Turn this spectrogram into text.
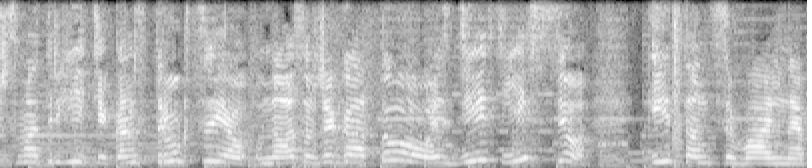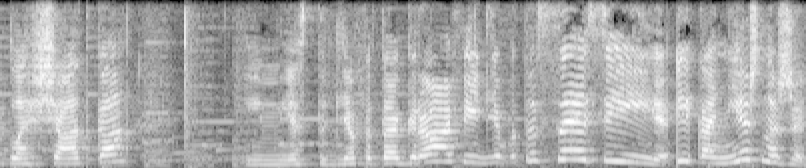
Ж, смотрите, конструкция у нас уже готова. Здесь есть все. и танцевальная площадка, и место для фотографий, для фотосессии. И, конечно же,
